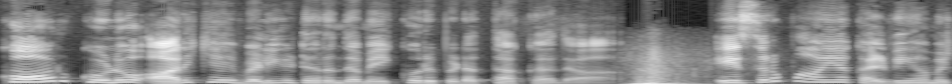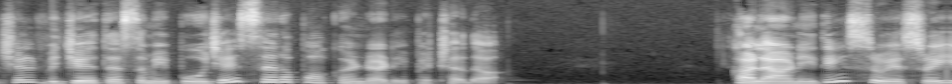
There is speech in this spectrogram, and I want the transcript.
கோர் குழு அறிக்கையை வெளியிட்டிருந்தமை குறிப்பிடத்தக்கது. இசிறுபாய கல்வி அமைச்சர் விஜயதசமி பூஜை சிறப்பாக நடைபெற்றது. கலாநிதி சுயஸ்ரீ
